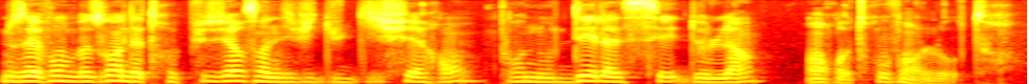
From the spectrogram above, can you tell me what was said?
Nous avons besoin d'être plusieurs individus différents pour nous délasser de l'un en retrouvant l'autre.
